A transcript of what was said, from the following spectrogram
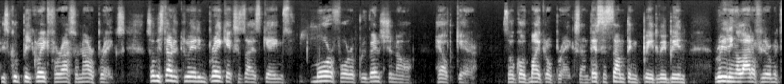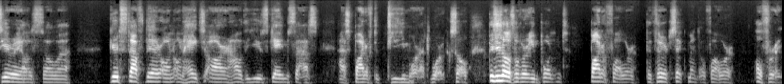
This could be great for us on our breaks. So we started creating break exercise games more for a preventional healthcare, so-called micro breaks. And this is something, Pete, we've been reading a lot of your materials. So uh, good stuff there on, on HR and how to use games as as part of the team or at work. So this is also very important part of our the third segment of our offering.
